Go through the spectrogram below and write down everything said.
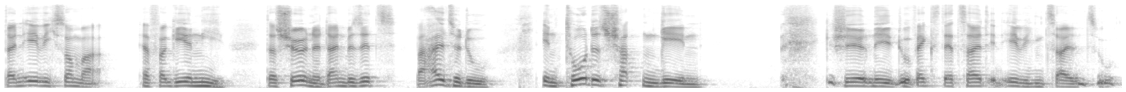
Dein ewig Sommer, er vergehe nie, das Schöne, dein Besitz, behalte du, in Todesschatten gehen. Geschehe nie, du wächst der Zeit in ewigen Zeilen zu.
